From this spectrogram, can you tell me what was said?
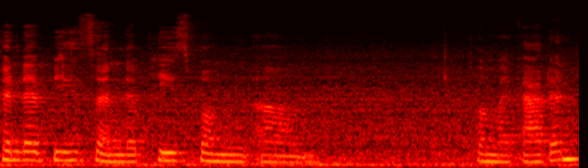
tender beans and the peas from um, from my garden.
